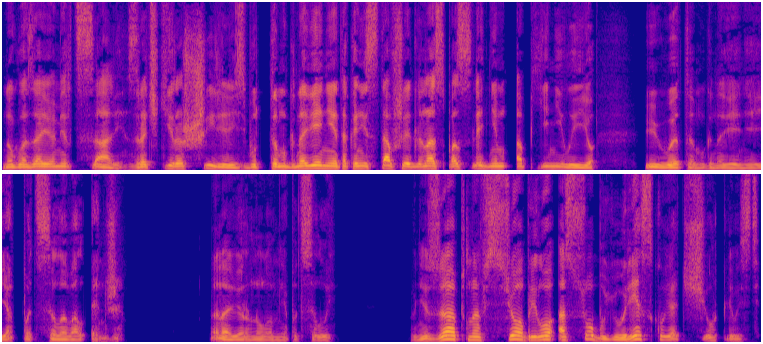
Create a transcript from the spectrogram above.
но глаза ее мерцали, зрачки расширились, будто мгновение, так и не ставшее для нас последним, опьянило ее. И в это мгновение я поцеловал Энджи. Она вернула мне поцелуй. Внезапно все обрело особую резкую отчетливость,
